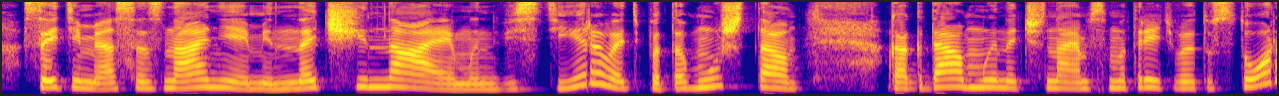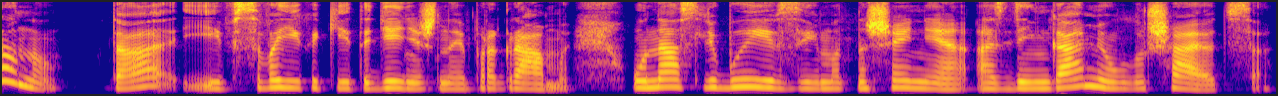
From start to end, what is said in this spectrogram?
с этими осознаниями начинаем инвестировать, потому что когда мы начинаем смотреть в эту сторону, да, и в свои какие-то денежные программы, у нас любые взаимоотношения а, с деньгами улучшаются.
